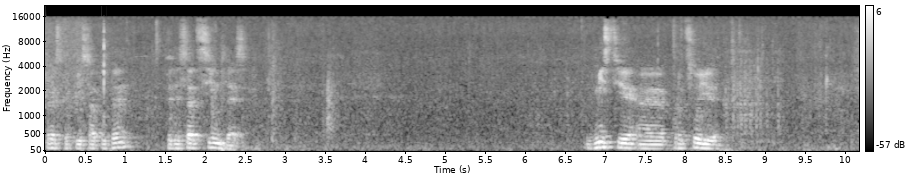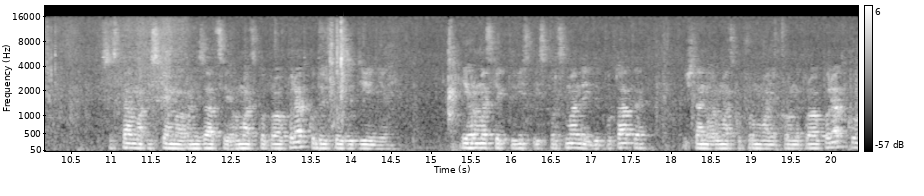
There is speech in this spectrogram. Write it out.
351 57 10. В місті е, працює система і схема організації громадського правопорядку, до якої задіяні і громадські активісти, і спортсмени, і депутати, і члени громадського формування охорони правопорядку.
